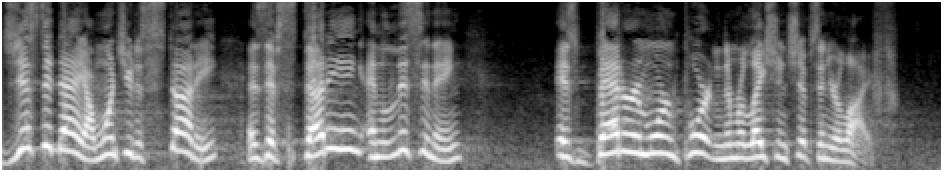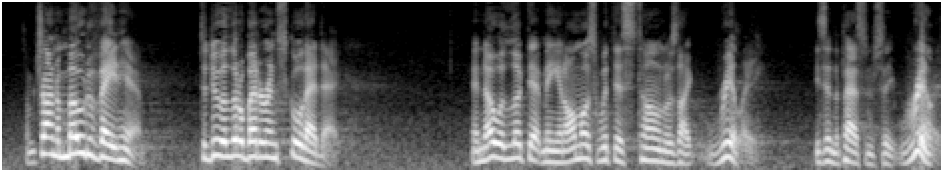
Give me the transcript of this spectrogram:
Just today, I want you to study as if studying and listening is better and more important than relationships in your life. I'm trying to motivate him to do a little better in school that day. And Noah looked at me and almost with this tone was like, Really? He's in the passenger seat. Really?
